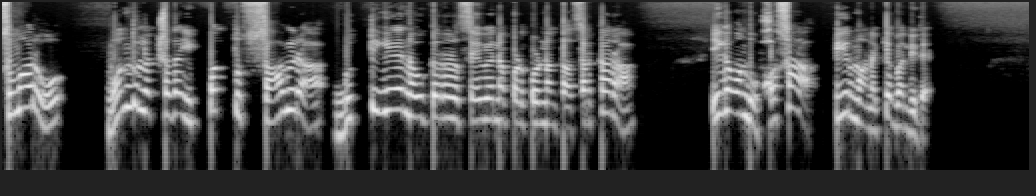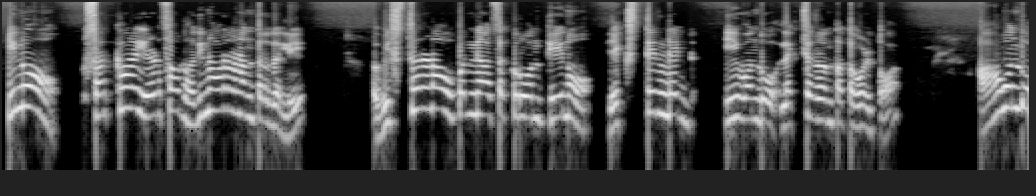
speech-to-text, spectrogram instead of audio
ಸುಮಾರು ಒಂದು ಲಕ್ಷದ ಇಪ್ಪತ್ತು ಸಾವಿರ ಗುತ್ತಿಗೆ ನೌಕರರ ಸೇವೆಯನ್ನ ಪಡ್ಕೊಂಡಂತ ಸರ್ಕಾರ ಈಗ ಒಂದು ಹೊಸ ತೀರ್ಮಾನಕ್ಕೆ ಬಂದಿದೆ. ಇನ್ನು ಸರ್ಕಾರ ಎರಡ್ ಸಾವಿರದ ಹದಿನಾರರ ನಂತರದಲ್ಲಿ ವಿಸ್ತರಣಾ ಉಪನ್ಯಾಸಕರು ಅಂತೇನು ಎಕ್ಸ್ಟೆಂಡೆಡ್ ಈ ಒಂದು ಲೆಕ್ಚರ್ ಅಂತ ತಗೊಳ್ತೋ, ಆ ಒಂದು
